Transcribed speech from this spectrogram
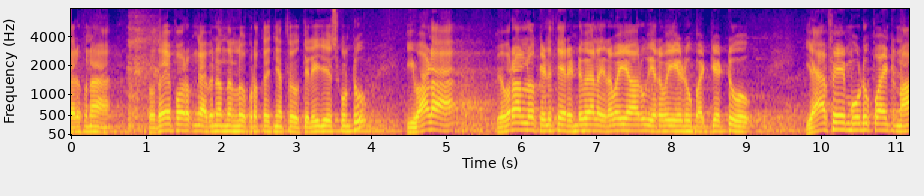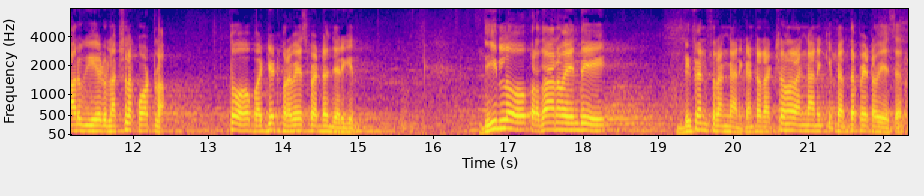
తరఫున హృదయపూర్వకంగా అభినందనలు కృతజ్ఞతలు తెలియజేసుకుంటూ ఇవాళ వివరాల్లోకి వెళితే రెండు వేల ఇరవై ఆరు ఇరవై ఏడు బడ్జెట్టు యాభై మూడు పాయింట్ నాలుగు ఏడు లక్షల కోట్లతో బడ్జెట్ ప్రవేశపెట్టడం జరిగింది. దీనిలో ప్రధానమైంది డిఫెన్స్ రంగానికి అంటే రక్షణ రంగానికి పెద్దపీట వేశారు.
